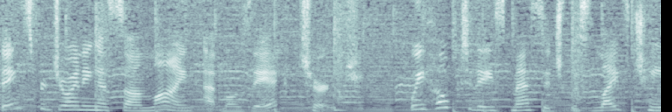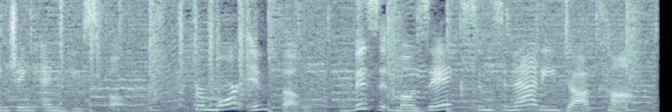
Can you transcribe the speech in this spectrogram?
Thanks for joining us online at Mosaic Church. We hope today's message was life changing and useful. For more info, visit mosaiccincinnati.com.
